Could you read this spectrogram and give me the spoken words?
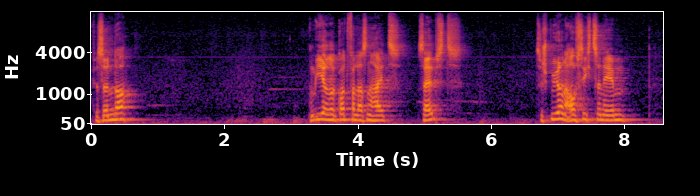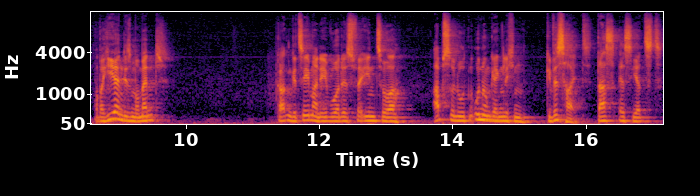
für Sünder, um ihre Gottverlassenheit selbst zu spüren, auf sich zu nehmen. Aber hier in diesem Moment Garten Gethsemane wurde es für ihn zur absoluten, unumgänglichen Gewissheit, dass es jetzt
